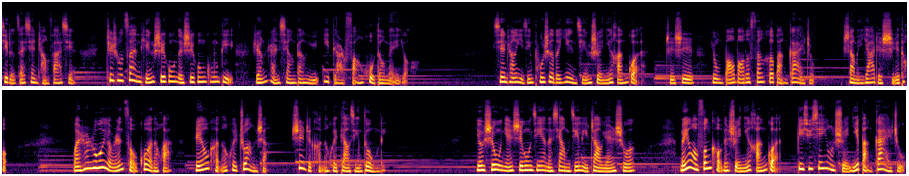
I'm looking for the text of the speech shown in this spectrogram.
记者在现场发现，这处暂停施工的施工工地仍然相当于一点防护都没有。现场已经铺设的硬井、水泥涵管，只是用薄薄的三合板盖住，上面压着石头。晚上如果有人走过的话，人有可能会撞上。甚至可能会掉进洞里。有十五年施工经验的项目经理赵元说：“没有封口的水泥涵管，必须先用水泥板盖住，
